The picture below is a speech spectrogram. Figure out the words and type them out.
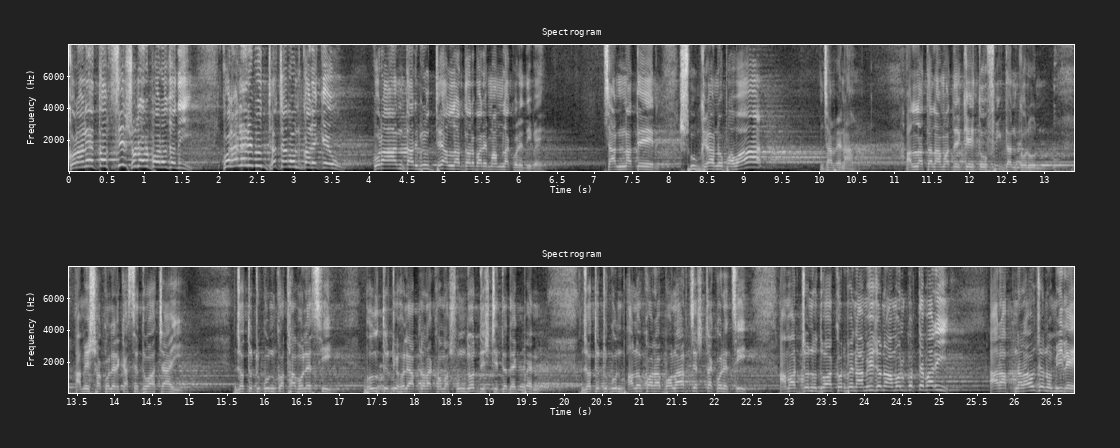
কোরআনের তফসির শোনার পরও যদি কোরআনের বিরুদ্ধাচরণ করে কেউ, কোরআন তার বিরুদ্ধে আল্লাহর দরবারে মামলা করে দিবে। জান্নাতের সুঘ্রাণও পাওয়া যাবে না। আল্লাহ তালা আমাদেরকে তৌফিক দান করুন। আমি সকলের কাছে দোয়া চাই। যতটুকুন কথা বলেছি ভুল ত্রুটি হলে আপনারা ক্ষমা সুন্দর দৃষ্টিতে দেখবেন। যতটুকুন ভালো করা বলার চেষ্টা করেছি, আমার জন্য দোয়া করবেন, আমিও যেন আমল করতে পারি। আর আপনারাও যেন মিলে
